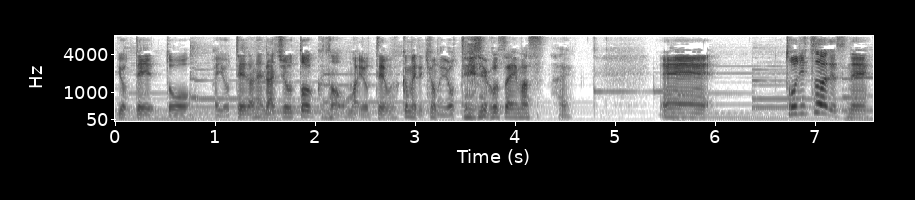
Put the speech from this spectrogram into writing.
予定と、あ予定だね、ラジオトークの、まあ、予定も含めて今日の予定でございます。はい。えー、当日はですね、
